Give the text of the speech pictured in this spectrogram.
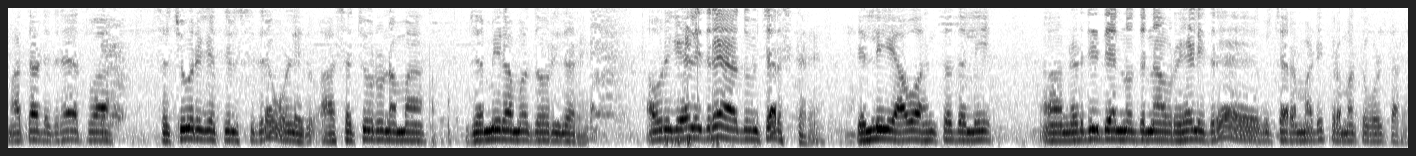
ಮಾತಾಡಿದ್ರೆ ಅಥವಾ ಸಚಿವರಿಗೆ ತಿಳಿಸಿದ್ರೆ ಒಳ್ಳೆಯದು ಆ ಸಚಿವರು ನಮ್ಮ ಜಮೀರ್ ಅಹಮದ್ ಅವರು ಇದ್ದಾರೆ ಅವರಿಗೆ ಹೇಳಿದ್ರೆ ಅದು ವಿಚಾರಿಸ್ತಾರೆ. ಎಲ್ಲಿ ಯಾವ ಹಂತದಲ್ಲಿ ನಡೆದಿದೆ ಅನ್ನೋದನ್ನ ಅವರು ಹೇಳಿದ್ರೆ ವಿಚಾರ ಮಾಡಿ ಕ್ರಮ ತಗೊಳ್ತಾರೆ.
